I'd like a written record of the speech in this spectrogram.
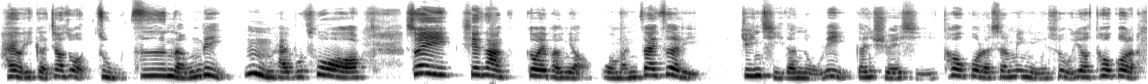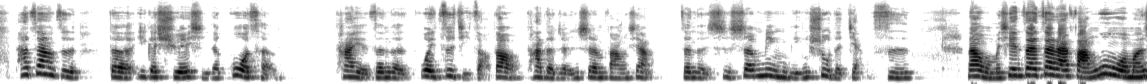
还有一个叫做组织能力，嗯，还不错哦。所以线上各位朋友，我们在这里军旗的努力跟学习，透过了生命灵数，又透过了他这样子的一个学习的过程，他也真的为自己找到他的人生方向，真的是生命灵数的讲师。那我们现在再来访问我们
